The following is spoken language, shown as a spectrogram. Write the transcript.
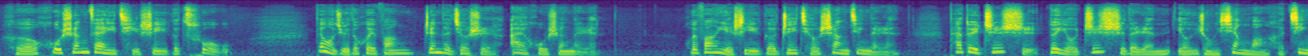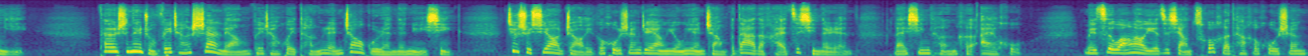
和护生在一起是一个错误，但我觉得慧芳真的就是爱护生的人。慧芳也是一个追求上进的人，她对知识、对有知识的人有一种向往和敬意。她又是那种非常善良、非常会疼人、照顾人的女性，就是需要找一个护生这样永远长不大的孩子型的人来心疼和爱护。每次王老爷子想撮合她和护生，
